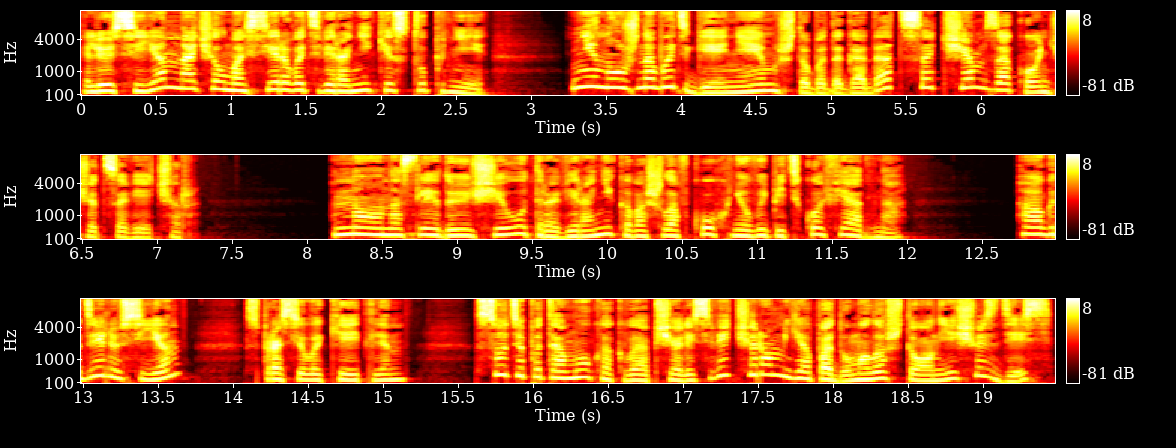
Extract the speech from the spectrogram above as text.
Люсьен начал массировать Веронике ступни. Не нужно быть гением, чтобы догадаться, чем закончится вечер. Но на следующее утро Вероника вошла в кухню выпить кофе одна. «А где Люсьен?» — спросила Кейтлин. «Судя по тому, как вы общались вечером, я подумала, что он еще здесь».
